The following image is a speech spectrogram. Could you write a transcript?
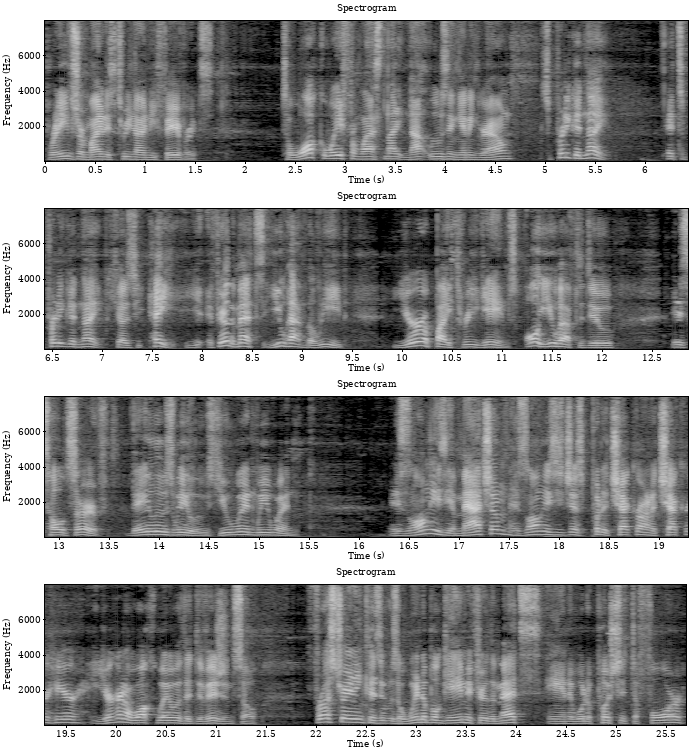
Braves are minus 390 favorites. To walk away from last night not losing any ground, it's a pretty good night it's a pretty good night because hey, if you're the Mets, you have the lead. You're up by three games. All you have to do is hold serve. They lose, we lose. You win, we win. As long as you match them, as long as you just put a checker on a checker here, you're gonna walk away with a division. So frustrating because it was a winnable game if you're the Mets, and it would have pushed it to four.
